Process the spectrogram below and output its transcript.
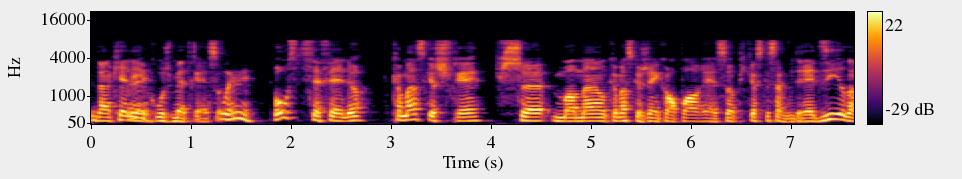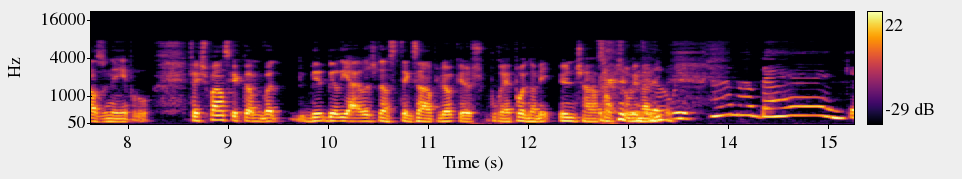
dans quelle Ouais. impro je mettrais ça. Ouais. Oh, ce qui fait là, comment est-ce que je ferais ce moment, ou comment est-ce que j'incorporerais ça, puis qu'est-ce que ça voudrait dire dans une impro? Fait que je pense que comme votre Bi- Billie Eilish dans cet exemple-là, que je pourrais pas nommer une chanson pour sauver ma vie. Oui I'm a bad guy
